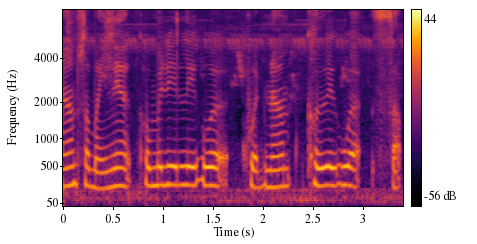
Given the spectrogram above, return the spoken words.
น้ำสมัยเนี้ยเขาไม่ได้เรียกว่าขวดน้ำเขาเรียกว่าสับ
